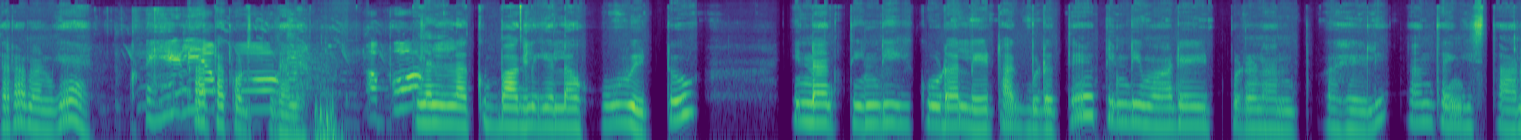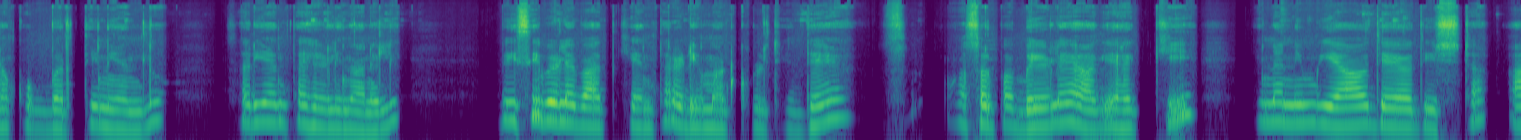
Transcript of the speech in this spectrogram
ಥರ ನನಗೆ ಆಟ ಕೊಡ್ತಿದ್ದಾನೆ ಎಲ್ಲ ಬಾಗಿಲಿಗೆಲ್ಲ ಹೂವಿಟ್ಟು ಇನ್ನು ತಿಂಡಿ ಕೂಡ ಲೇಟ್ ಆಗಿಬಿಡುತ್ತೆ. ತಿಂಡಿ ಮಾಡೇ ಇಟ್ಬಿಡೋಣ ಅಂತ ಹೇಳಿ ನನ್ನ ತಂಗಿ ಸ್ನಾನಕ್ಕೆ ಹೋಗಿ ಬರ್ತೀನಿ ಅಂದ್ಲು. ಸರಿ ಅಂತ ಹೇಳಿ ನಾನಿಲ್ಲಿ ಬಿಸಿಬೇಳೆ ಬಾತ್ಗೆ ಅಂತ ರೆಡಿ ಮಾಡ್ಕೊಳ್ತಿದ್ದೆ. ಸ್ವಲ್ಪ ಬೇಳೆ, ಹಾಗೆ ಅಕ್ಕಿ, ಇನ್ನು ನಿಮ್ಗೆ ಯಾವ್ದು ಯಾವ್ದು ಇಷ್ಟ ಆ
